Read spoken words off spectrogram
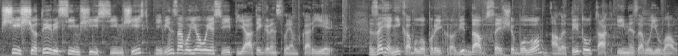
6-4, 7-6, 7-6. І він завойовує свій п'ятий гренслем в кар'єрі. За Яніка було прикро, віддав все, що було, але титул так і не завоював.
